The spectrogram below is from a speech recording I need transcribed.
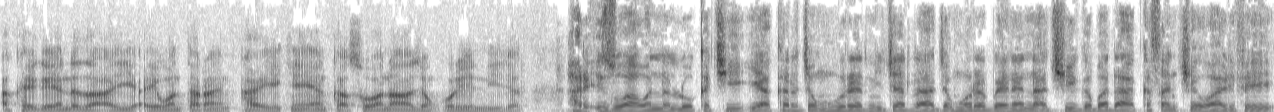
a kai ga yadda za a yi a yi wantaran kayayyakin 'yan kasuwa na jamhuriyar nijar har zuwa wannan lokaci iyakar jamhuriyar Nijar da jamhuriyar Benin na ci gaba da kasancewa rufe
